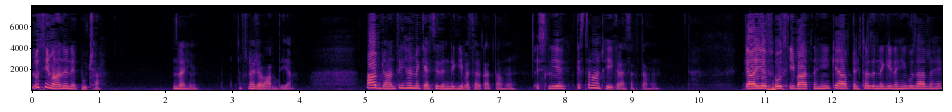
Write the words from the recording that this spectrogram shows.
लूसी माने ने पूछा। नहीं, उसने जवाब दिया। आप जानती हैं मैं कैसी ज़िंदगी बसर करता हूँ, इसलिए किस तरह ठीक रह सकता हूँ? क्या ये अफसोस की बात नहीं कि आप बेहतर ज़िंदगी नहीं गुजार रहे?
